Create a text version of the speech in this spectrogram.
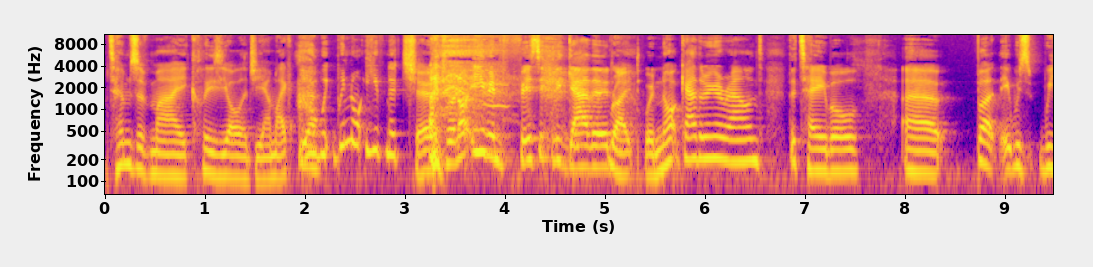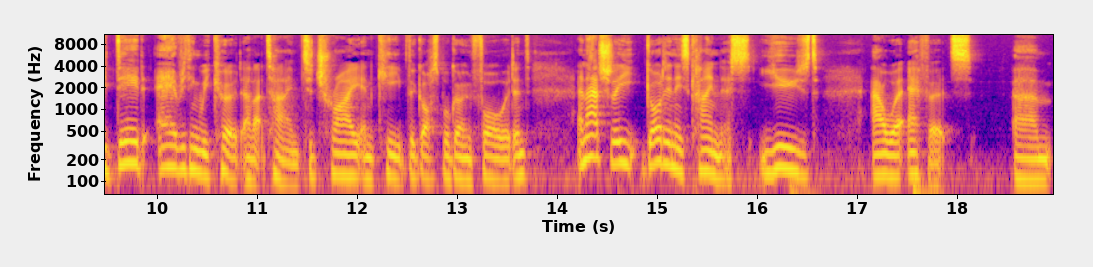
in terms of my ecclesiology, I'm like, oh, we, we're not even a church. We're not even physically gathered. Right. We're not gathering around the table. Uh, but it was we did everything we could at that time to try and keep the gospel going forward. And and actually, God in His kindness used our efforts um,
